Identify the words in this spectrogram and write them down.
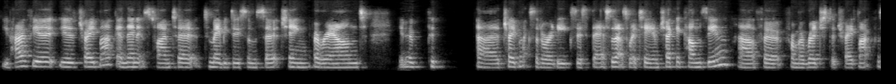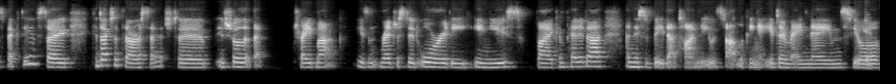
you have your, your trademark, and then it's time to, to maybe do some searching around, you know, uh, trademarks that already exist there. So that's where TM Checker comes in uh, for from a registered trademark perspective. So conduct a thorough search to ensure that that trademark isn't registered already in use by a competitor. And this would be that time that you would start looking at your domain names, your yeah.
